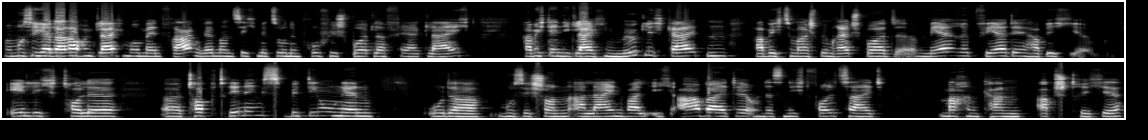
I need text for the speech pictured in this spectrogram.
Man muss sich ja dann auch im gleichen Moment fragen, wenn man sich mit so einem Profisportler vergleicht, habe ich denn die gleichen Möglichkeiten? Habe ich zum Beispiel im Reitsport äh, mehrere Pferde? Habe ich äh, ähnlich tolle äh, Top-Trainingsbedingungen? Oder muss ich schon allein, weil ich arbeite und es nicht Vollzeit machen kann, Abstriche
